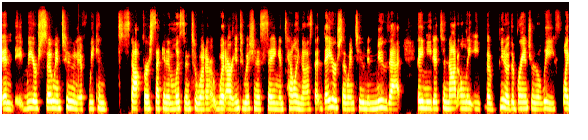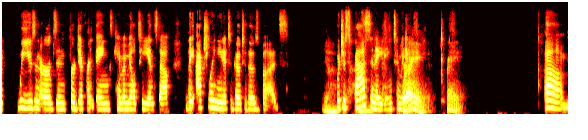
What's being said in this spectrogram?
and we are so in tune if we can stop for a second and listen to what our what our intuition is saying and telling us that they are so in tune and knew that they needed to not only eat the you know the branch or the leaf like we use in herbs and for different things chamomile tea and stuff they actually needed to go to those buds yeah. which is fascinating to me. right right. Um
